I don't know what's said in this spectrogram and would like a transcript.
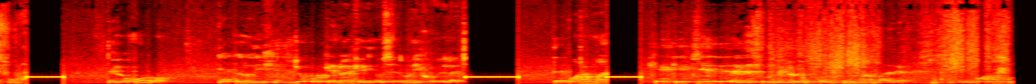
su madre. Te lo juro. Ya te lo dije. Yo porque no he querido ser un hijo de la ch... Te pone una ¿Qué, qué quiere Telesur? Le digo, te pone una madre. Te pone un p...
